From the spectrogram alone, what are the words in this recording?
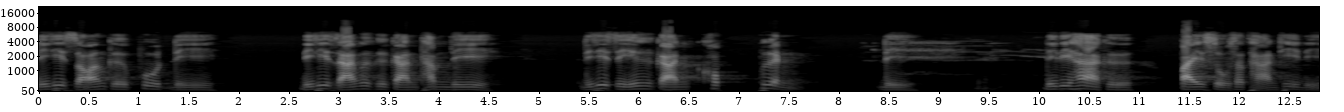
ดีที่สองคือพูดดี ดีที่สามก็คือการทำดี ดีที่สี่คือการคบเพื่อนดี ดีที่ห้าคือไปสู่สถานที่ดี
